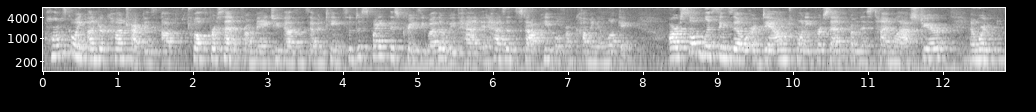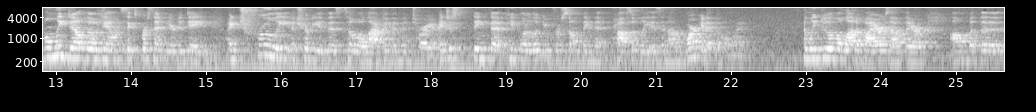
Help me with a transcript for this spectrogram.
homes going under contract is up 12% from May 2017. So despite this crazy weather we've had, it hasn't stopped people from coming and looking. Our sold listings though are down 20% from this time last year, and we're only though down 6% year to date. I truly attribute this to a lack of inventory. I just think that people are looking for something that possibly isn't on the market at the moment. And we do have a lot of buyers out there, um, but the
